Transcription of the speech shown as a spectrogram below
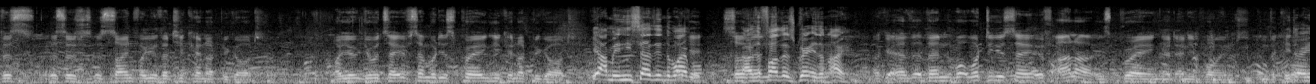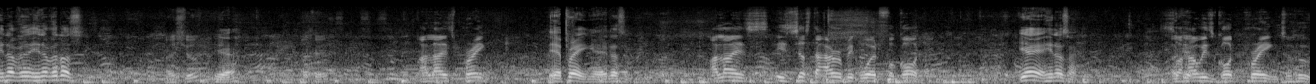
this this is a sign for you that he cannot be God. Or you, you would say if somebody is praying, he cannot be God. Yeah, I mean, he says in the Bible, Okay, so uh, the Father is greater than I. Okay, and then what, what do you say if Allah is praying at any point in the He, don't- he never, he never does. Are you sure? Yeah, Okay. Allah is praying. yeah, praying. Yeah, he doesn't. Allah is, is just the Arabic word for God. Yeah, yeah, he knows that. So Okay. how is God praying to who?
